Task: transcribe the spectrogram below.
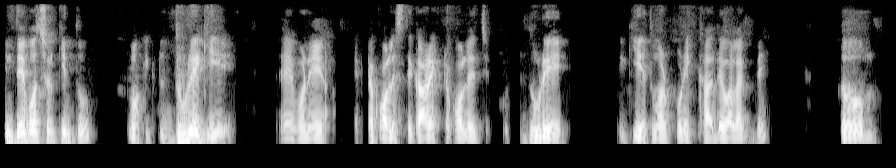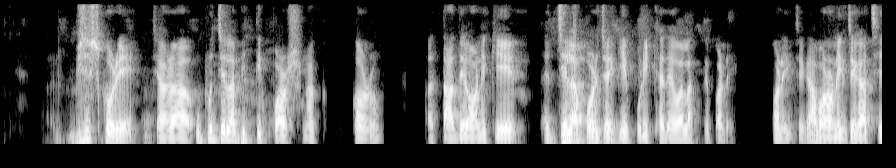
কিন্তু এবছর কিন্তু তোমাকে একটু দূরে গিয়ে মানে একটা কলেজ থেকে আরেকটা কলেজ দূরে গিয়ে তোমার পরীক্ষা দেওয়া লাগবে। তো বিশেষ করে যারা উপজেলা ভিত্তিক পড়াশোনা করো তাদের অনেকের জেলা পর্যায়ে গিয়ে পরীক্ষা দেওয়া লাগতে পারে অনেক জায়গায়। আবার অনেক জায়গা আছে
